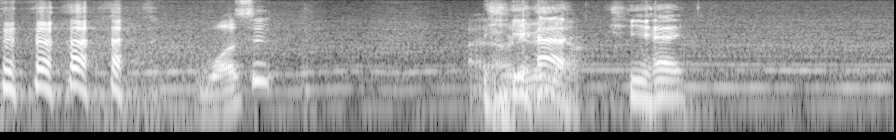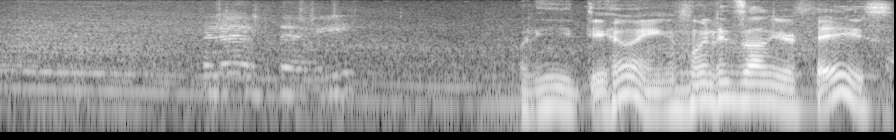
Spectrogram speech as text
was it? I don't yeah, know. yeah. Hello, Zoe. What are you doing? What is on your face?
